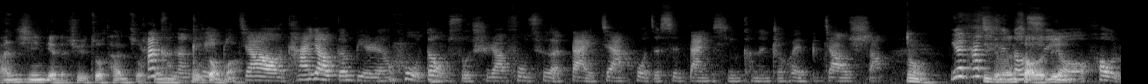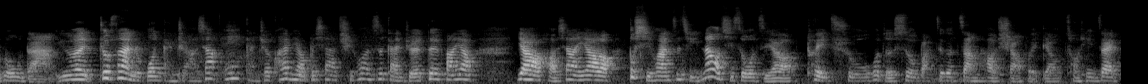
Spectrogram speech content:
安心一点的去做探索。他可能可以比较，他要跟别人互动所需要付出的代价或者是担心，可能就会比较少。嗯，因为他其实都是有后路的啊。因为就算如果你感觉好像，哎，感觉快聊不下去，或者是感觉对方要要好像要不喜欢自己，那我其实我只要退出，或者是我把这个账号销毁掉，重新再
